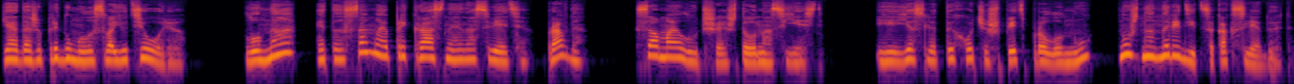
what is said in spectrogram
Я даже придумала свою теорию. Луна — это самое прекрасное на свете, правда? самое лучшее, что у нас есть. И если ты хочешь петь про Луну, нужно нарядиться как следует.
